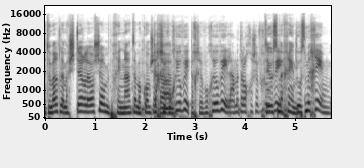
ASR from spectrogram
את אומרת למשטר לאושר מבחינת המקום שאתה... תחשבו חיובי, תחשבו חיובי, למה אתה לא חושב חיובי? תהיו שמחים. תהיו שמחים.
